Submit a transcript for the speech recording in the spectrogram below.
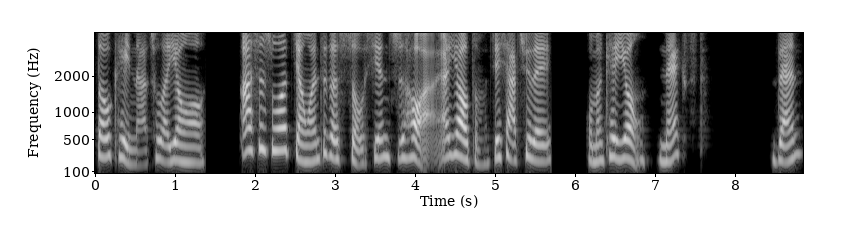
都可以拿出来用哦。阿诗说，讲完这个“首先”之后啊，要怎么接下去嘞？我们可以用 next、then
